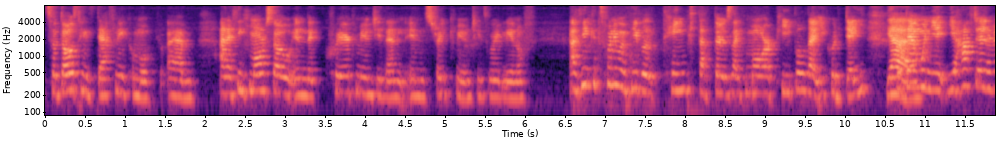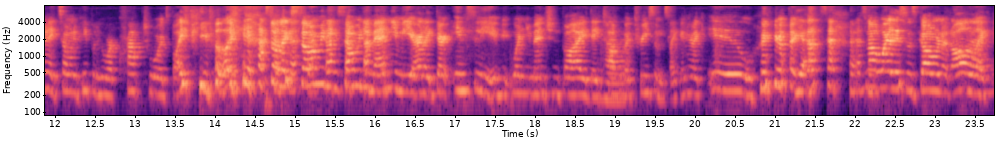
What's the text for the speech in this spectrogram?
so those things definitely come up. Um, and I think more so in the queer community than in straight communities. Weirdly enough, I think it's funny when people think that there's like more people that you could date, yeah. but then when you you have to eliminate so many people who are crap towards bi people, like Yeah. so like so many so many men you meet are like they're instantly if you, when you mention bi they talk Yeah. about threesomes like and you're like ew you're like yeah. that's that's not where this was going at all like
